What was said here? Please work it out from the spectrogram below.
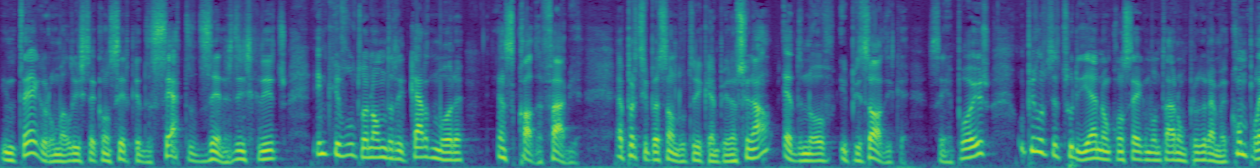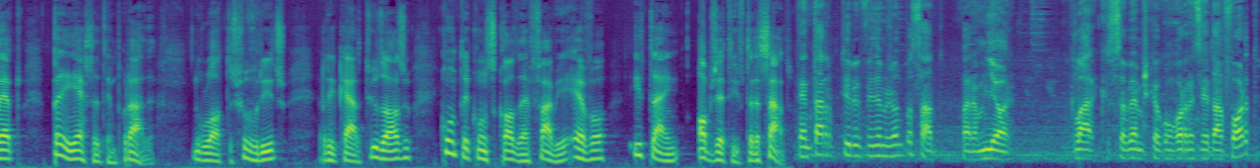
integram uma lista com cerca de sete dezenas de inscritos em que avulta o nome de Ricardo Moura em Skoda Fábia. A participação do tricampeão nacional é de novo episódica. Sem apoios, o piloto açoriano não consegue montar um programa completo para esta temporada. No lote dos favoritos, Ricardo Teodósio conta com Skoda Fábia Evo e tem objetivo traçado. Tentar repetir o que fizemos no ano passado, para melhor. Claro que sabemos que a concorrência está forte,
